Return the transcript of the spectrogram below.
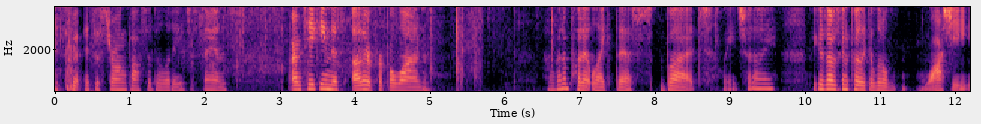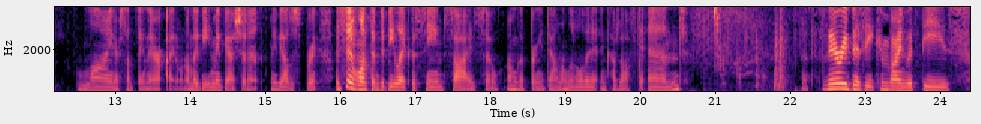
It's a, it's a strong possibility, just saying. I'm taking this other purple one. I'm going to put it like this, but wait, should I? Because I was going to put like a little washi line or something there. I don't know. Maybe maybe I shouldn't. Maybe I'll just bring. I just didn't want them to be like the same size, so I'm to bring it down a little bit and cut off the end. That's very busy combined with these.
